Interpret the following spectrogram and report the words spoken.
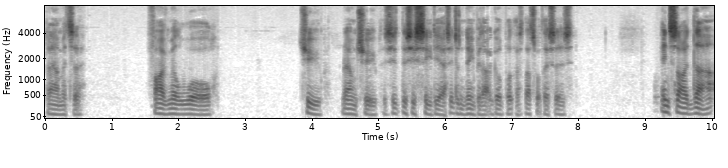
diameter, 5 mil wall, tube, round tube. This is this is CDS. It doesn't need to be that good, but that's that's what this is. Inside that,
